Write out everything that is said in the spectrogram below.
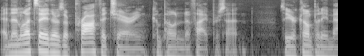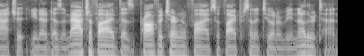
And then let's say there's a profit sharing component of 5%. So your company match it, you know, doesn't match a 5, does a profit sharing of 5, so 5% of 200 would be another 10.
